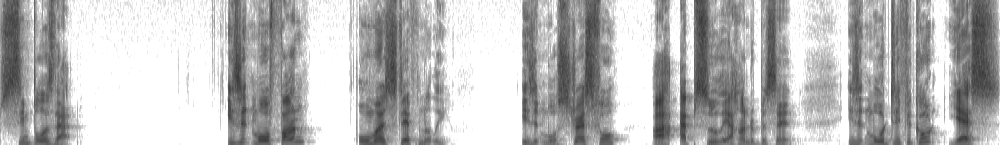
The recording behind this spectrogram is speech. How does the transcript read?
Simple as that. Is it more fun? Almost definitely. Is it more stressful? Uh, absolutely 100%. Is it more difficult? Yes.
